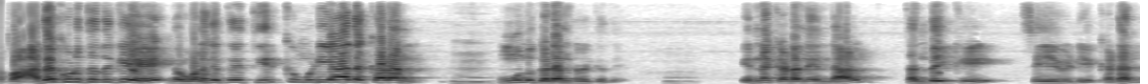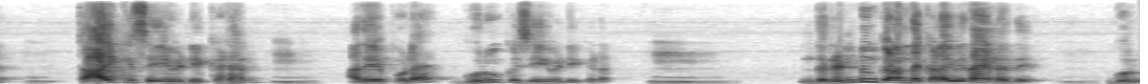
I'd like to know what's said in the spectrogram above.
அப்ப அதை கொடுத்ததுக்கு இந்த உலகத்தை தீர்க்க முடியாத கடன். மூணு கடன் இருக்குது. என்ன கடன் என்றால் தந்தைக்கு செய்ய வேண்டிய கடன் தாய்க்கு செய்ய வேண்டிய கடன் அதே போல குருவுக்கு செய்ய வேண்டிய கடன். இந்த ரெண்டும் கலந்த கலவை தான் எனது குரு.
